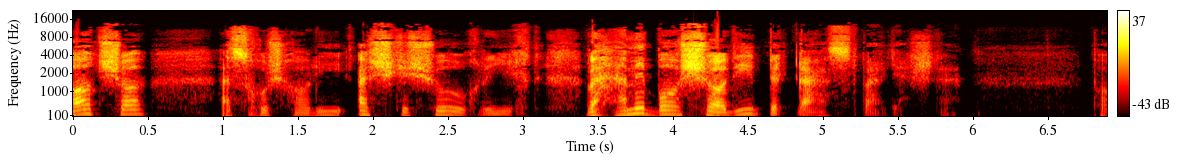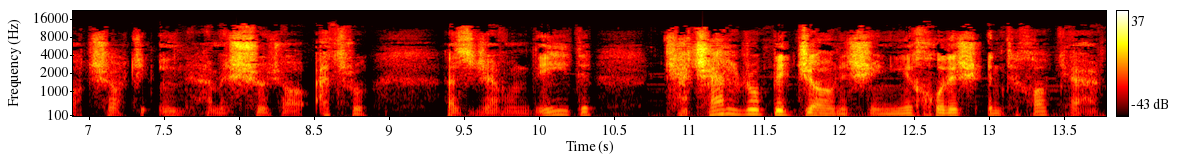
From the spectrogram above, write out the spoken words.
پادشاه از خوشحالی اشک شوق ریخت و همه با شادی به قصد برگشتند. پادشاه که این همه شجاعت رو از جوان دید کچل رو به جانشینی خودش انتخاب کرد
